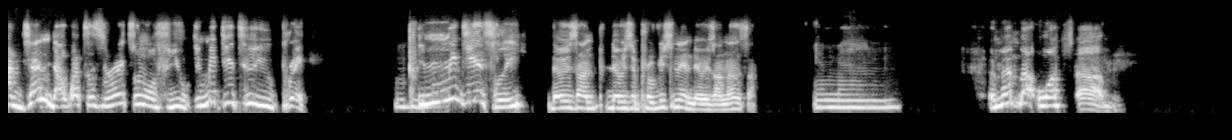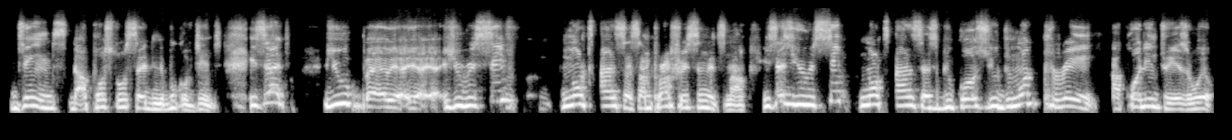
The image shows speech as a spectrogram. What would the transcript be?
agenda, what is written of you, immediately you pray. Mhm. Immediately there is an there is a provision and there is an answer. Amen. Remember what um, James, the apostle, said in the book of James. He said, "You uh, you receive not answers." I'm paraphrasing it now. He says, "You receive not answers because you do not pray according to His will."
